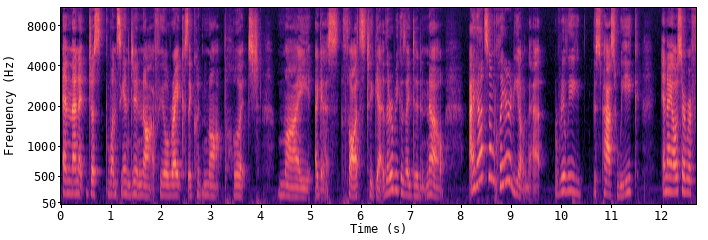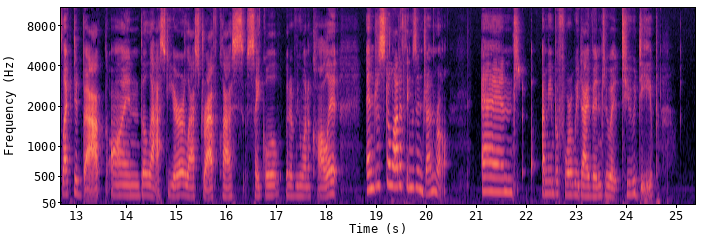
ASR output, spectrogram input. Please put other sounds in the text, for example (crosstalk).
and then it just once again did not feel right cuz I could not put my I guess thoughts together because I didn't know. I got some clarity on that really this past week. And I also reflected back on the last year, last draft class cycle, whatever you want to call it, and just a lot of things in general. And I mean, before we dive into it too deep,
